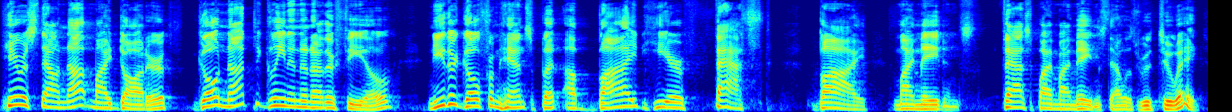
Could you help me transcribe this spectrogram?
Hearest thou not, my daughter? Go not to glean in another field, neither go from hence, but abide here fast by my maidens. Fast by my maidens. That was Ruth 2 8.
